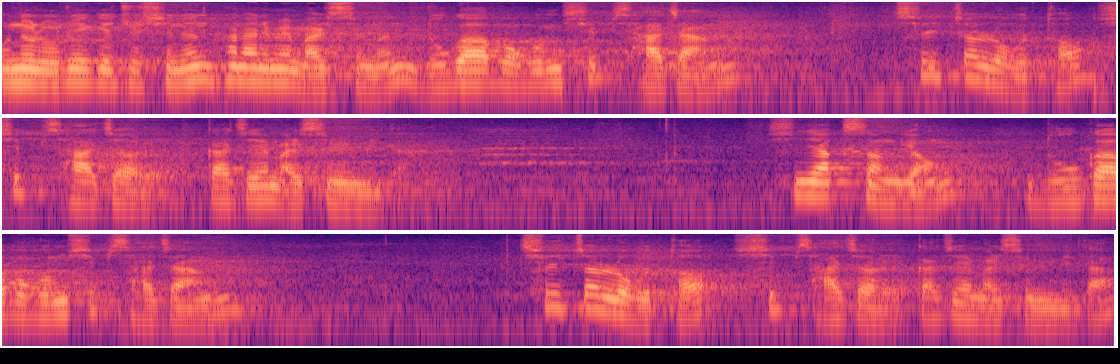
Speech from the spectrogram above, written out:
오늘 우리에게 주시는 하나님의 말씀은 누가복음 14장 7절로부터 14절까지의 말씀입니다. 신약 성경 누가복음 14장 7절로부터 14절까지의 말씀입니다.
